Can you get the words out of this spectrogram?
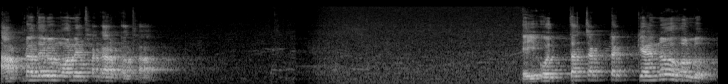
আপনাদেরও মনে থাকার কথা। এই অত্যাচারটা কেন হলো?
